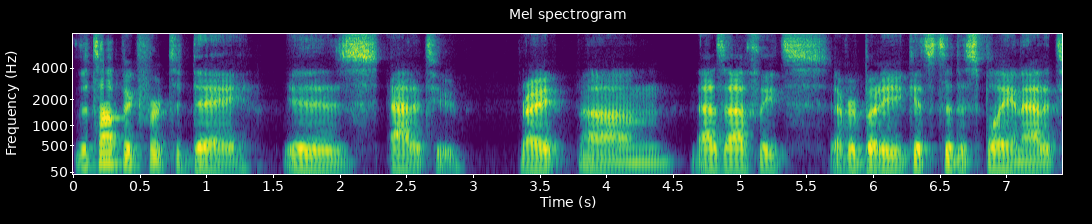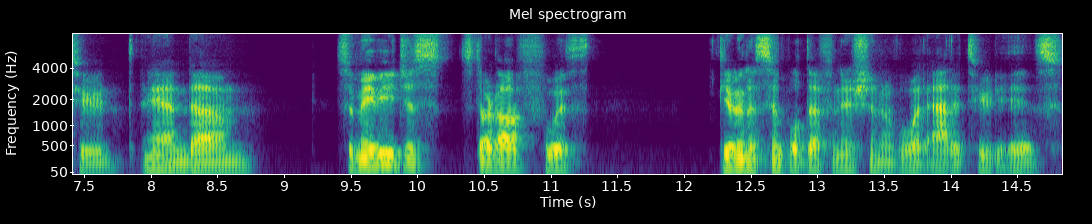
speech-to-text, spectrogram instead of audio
The topic for today is attitude, right? Um, as athletes, everybody gets to display an attitude. And um, so maybe just start off with giving a simple definition of what attitude is.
